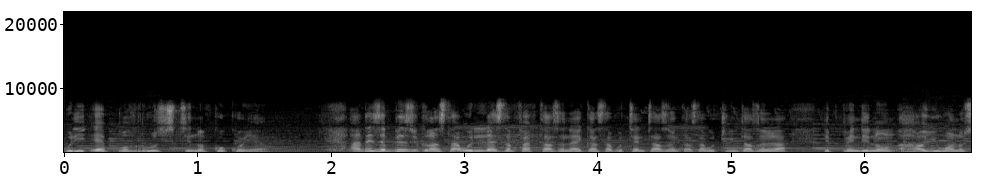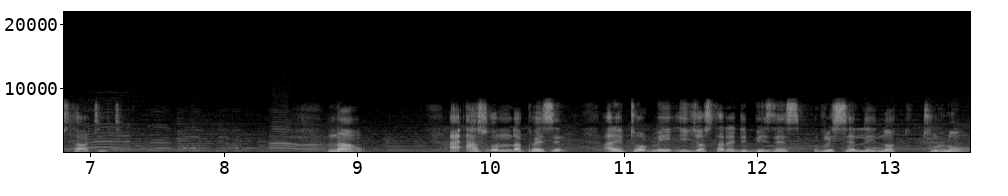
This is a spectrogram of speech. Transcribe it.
with the help of roasting of cocoyam. And this is a business you can start with less than 5,000 you can start with 10,000, you can start with 20,000 depending on how you want to start it. Now, I asked another person, and he told me he just started the business recently, not too long.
